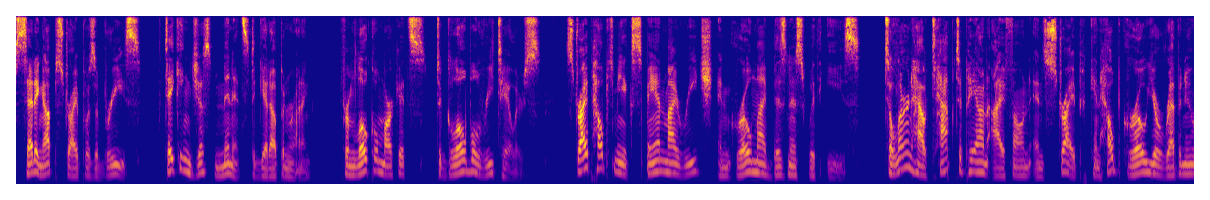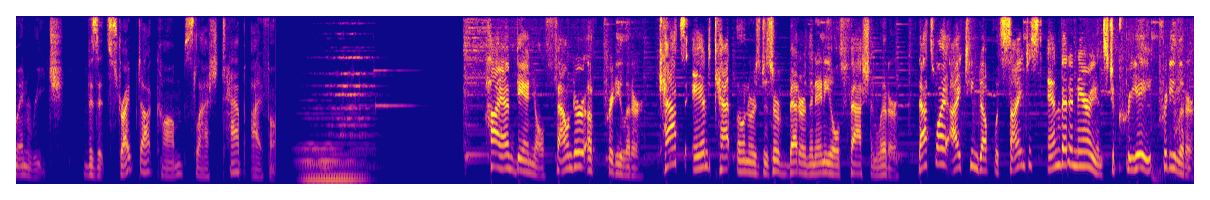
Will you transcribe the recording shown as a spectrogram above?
Setting up Stripe was a breeze, taking just minutes to get up and running. From local markets to global retailers, Stripe helped me expand my reach and grow my business with ease. To learn how Tap to Pay on iPhone and Stripe can help grow your revenue and reach, visit stripe.com slash tap iPhone. Hi, I'm Daniel, founder of Pretty Litter. Cats and cat owners deserve better than any old-fashioned litter. That's why I teamed up with scientists and veterinarians to create Pretty Litter.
